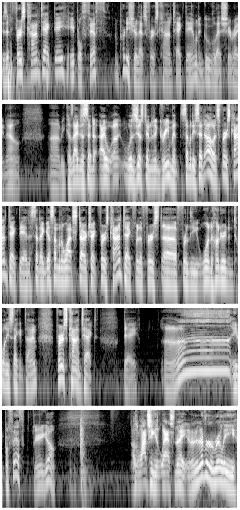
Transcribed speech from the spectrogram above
Is it First Contact Day, April 5th? I'm pretty sure that's First Contact Day. I'm going to Google that shit right now. Uh, because I just said I w- was just in an agreement. Somebody said, "Oh, it's First Contact Day," and I said, "I guess I'm going to watch Star Trek: First Contact for the first uh, for the 122nd time." First Contact Day, uh, April 5th. There you go. I was watching it last night, and I never really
